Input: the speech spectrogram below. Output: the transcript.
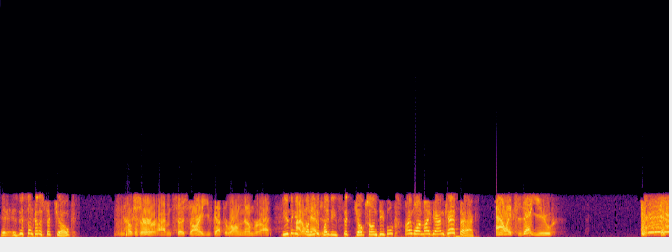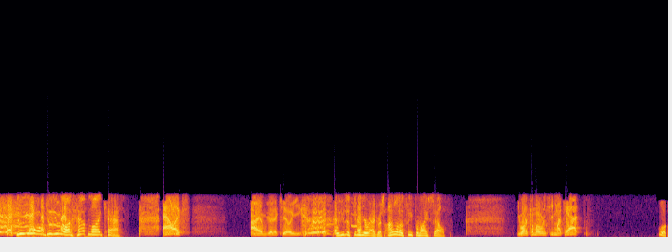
Is this some kind of sick joke? No, sir. I'm so sorry. You've got the wrong number. I Do you think it's funny to play these sick jokes on people? I want my damn cat back. Alex, is that you? Do you or do you not have my cat? Alex, I am gonna kill you. Will you just give me your address? I want to see for myself. You want to come over and see my cat? Look,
